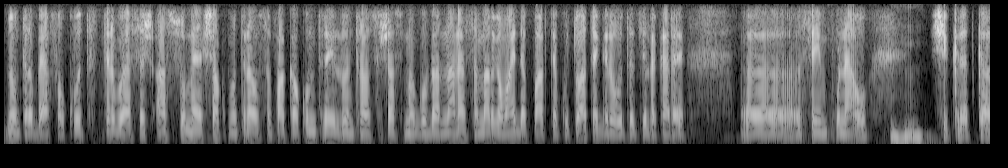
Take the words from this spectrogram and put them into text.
nu trebuia făcut. Trebuia să-și asume, așa cum trebuiau să facă acum trei luni, trebuia să-și asume guvernarea, să meargă mai departe cu toate greutățile care uh, se impuneau uh-huh. și cred că,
